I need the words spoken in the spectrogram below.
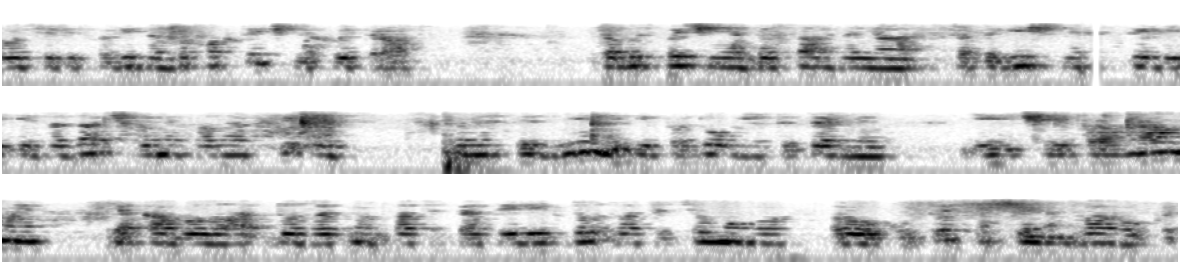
році відповідно до фактичних витрат, забезпечення досягнення стратегічних цілей і задач виникла необхідність внести зміни і продовжити термін діючої програми, яка була до ну, 25 рік до 27 року, тобто ще на два роки.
